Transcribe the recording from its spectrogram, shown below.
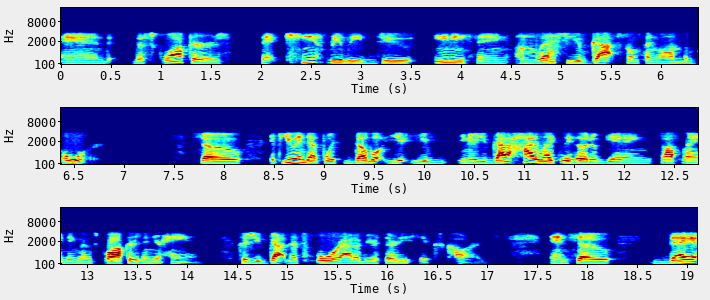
and the squawkers that can't really do anything unless you've got something on the board. So if you end up with double, you you you know you've got a high likelihood of getting soft landings and squawkers in your hand because you've got that's four out of your 36 cards, and so they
